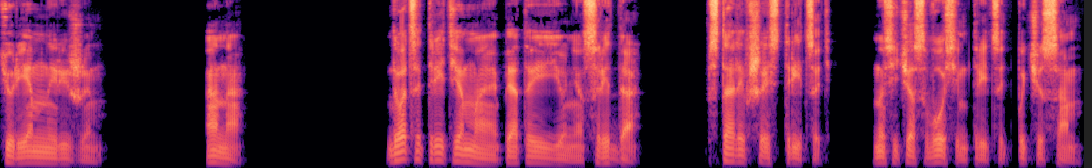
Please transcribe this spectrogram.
Тюремный режим. Она. 23 мая, 5 июня, среда. Встали в 6.30, но сейчас 8.30 по часам.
